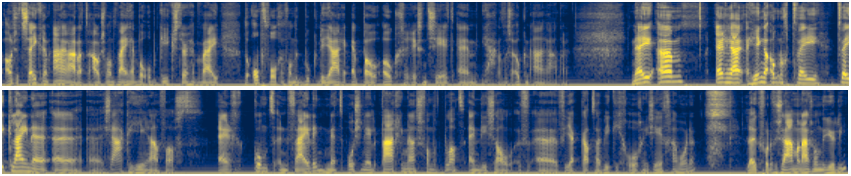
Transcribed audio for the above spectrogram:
Al is het zeker een aanrader trouwens, want wij hebben op Geekster hebben wij de opvolger van dit boek, De Jaren Eppo, ook gerecenseerd. En ja, dat was ook een aanrader. Nee, um, er hingen ook nog twee, twee kleine uh, zaken hieraan vast. Er komt een veiling met originele pagina's van het blad. En die zal uh, via Katawiki georganiseerd gaan worden. Leuk voor de verzamelaars onder jullie.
